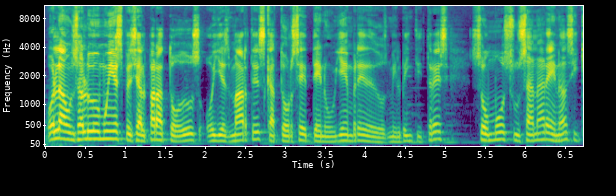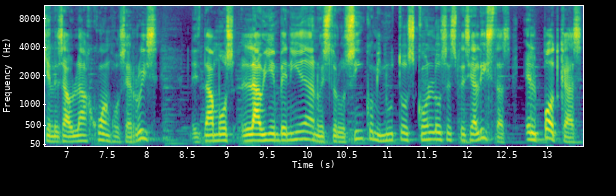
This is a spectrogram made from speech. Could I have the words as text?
Hola, un saludo muy especial para todos. Hoy es martes 14 de noviembre de 2023. Somos Susana Arenas y quien les habla Juan José Ruiz. Les damos la bienvenida a nuestros 5 minutos con los especialistas, el podcast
